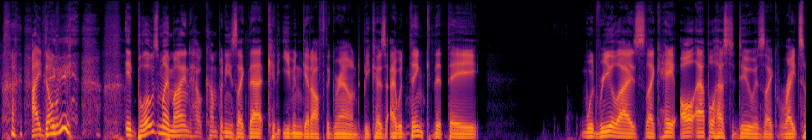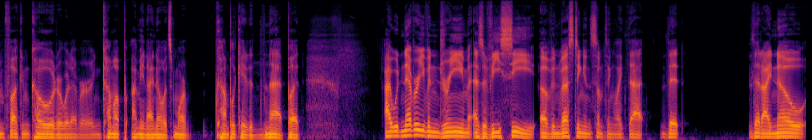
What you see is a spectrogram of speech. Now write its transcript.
I don't it blows my mind how companies like that could even get off the ground because I would think that they would realize like hey all apple has to do is like write some fucking code or whatever and come up i mean i know it's more complicated than that but i would never even dream as a vc of investing in something like that that that i know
